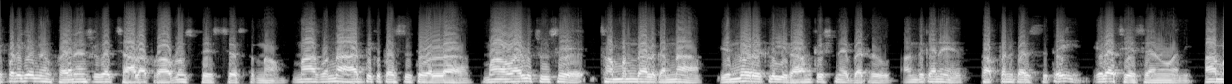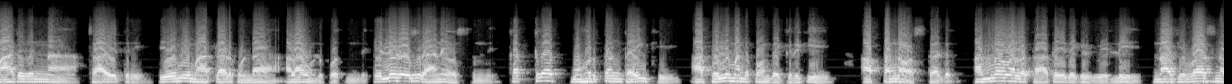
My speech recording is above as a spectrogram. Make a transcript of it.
ఇప్పటికే మేము ఫైనాన్షియల్గా చాలా ప్రాబ్లమ్స్ ఫేస్ చేస్తున్నాం. మాకున్న ఆర్థిక పరిస్థితి వల్ల మా వాళ్ళు చూసే సంబంధాల కన్నా ఎన్నో రెట్లు ఈ రామకృష్ణే బెటర్ అందుకనే తప్పని పరిస్థితి ఇలా చేశాను అని. ఆ మాట విన్న సావిత్రి ఏమీ మాట్లాడకుండా అలా ఉండిపోతుంది. పెళ్ళి రోజు రానే వస్తుంది. కరెక్ట్గా ముహూర్తం టైంకి ఆ పెళ్ళి మండపం దగ్గరికి అప్పన్న వస్తాడు. అన్నం వాళ్ళ తాతయ్య దగ్గరికి వెళ్ళి నాకు ఇవ్వాల్సిన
